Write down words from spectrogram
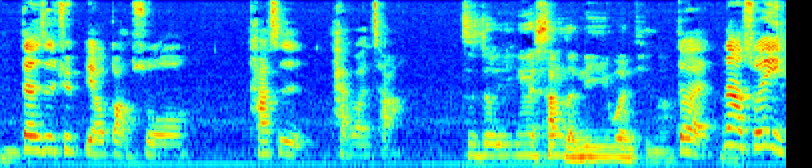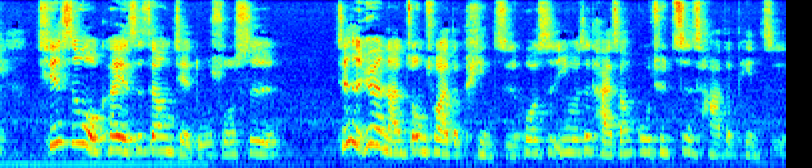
嗯但是去标榜说它是台湾茶。这就因为商人利益问题嘛。对，那所以其实我可以是这样解读，说是其实越南种出来的品质，或是因为是台商过去制茶的品质，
